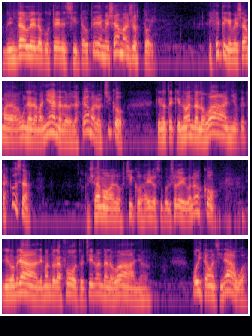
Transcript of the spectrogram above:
brindarle lo que ustedes necesitan. Ustedes me llaman, yo estoy. Hay gente que me llama a la una de la mañana, lo de las cámaras, los chicos, que no, te, que no andan los baños, que estas cosas. Llamo a los chicos de ahí, los supervisores que conozco, y le digo, mirá, le mando la foto, che, no andan los baños. Hoy estaban sin agua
